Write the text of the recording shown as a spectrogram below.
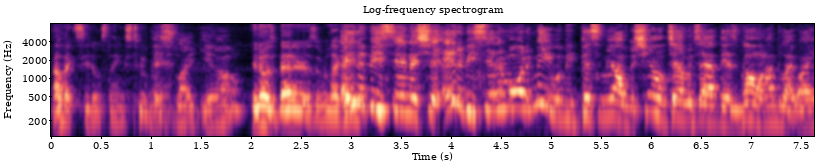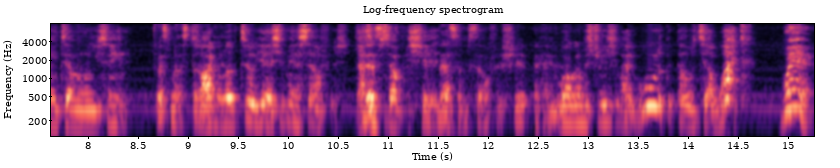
I like to see those things too, man. It's like you know. You know what's better is like Ada be seeing that shit. Ada be seeing it more than me. Would be pissing me off because she don't tell me until after it's gone. I'd be like, why you ain't tell me when you seen it? that's messed So I up. can look too. Yeah, she being selfish. That's, That's- some selfish shit. That's some selfish shit, you man. walk on the street, she's like, ooh, look at those. What? Where?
